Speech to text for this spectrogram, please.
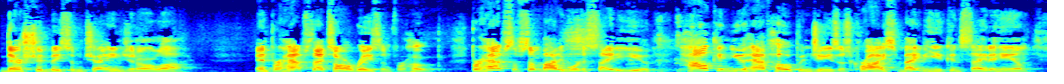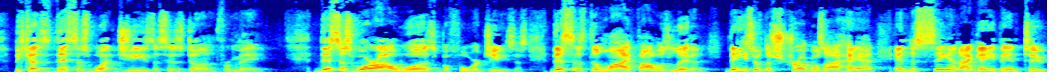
there should be some change in our life. And perhaps that's our reason for hope. Perhaps if somebody were to say to you, How can you have hope in Jesus Christ? Maybe you can say to him, Because this is what Jesus has done for me. This is where I was before Jesus. This is the life I was living. These are the struggles I had, and the sin I gave into,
